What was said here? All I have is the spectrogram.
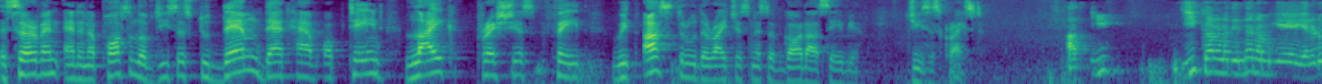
a servant and an apostle of Jesus to them that have obtained like precious faith with us through the righteousness of God our Savior, Jesus Christ. ಅದ್- ಈ ಈ ಕಾರಣದಿಂದ ನಮಗೆ ಎರಡು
